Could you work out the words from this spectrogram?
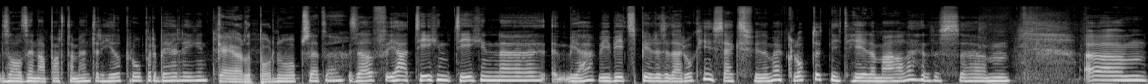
zal zijn appartement er heel proper bij liggen. Keiharde porno opzetten? Zelf, ja, tegen, tegen uh, ja, wie weet spelen ze daar ook geen seksfilm. Hè. Klopt het niet helemaal. Hè. Dus... Um, Um,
